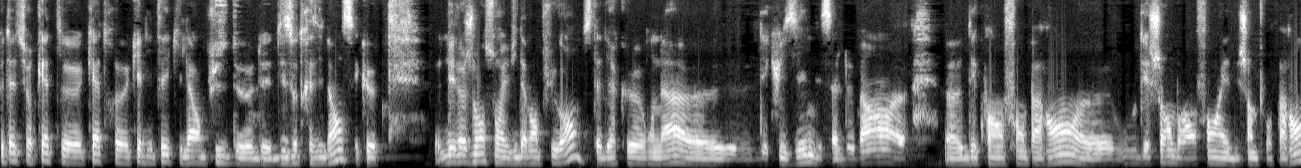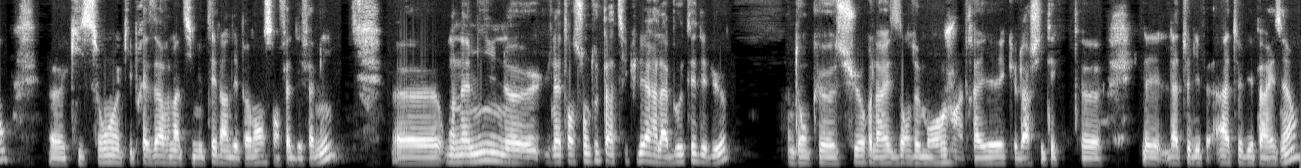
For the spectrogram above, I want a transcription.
peut-être sur quatre, euh, quatre qualités qu'il a en plus de, des autres résidences, c'est que les logements sont évidemment plus grands, c'est-à-dire qu'on a euh, des cuisines, des salles de bain, euh, des coins enfants parents ou des chambres enfants et des chambres pour parents qui sont qui préservent l'intimité, l'indépendance en fait des familles. on a mis une, une attention toute particulière à la beauté des lieux Donc sur la résidence de Montrouge, on a travaillé avec l'architecte, l'atelier atelier parisien,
